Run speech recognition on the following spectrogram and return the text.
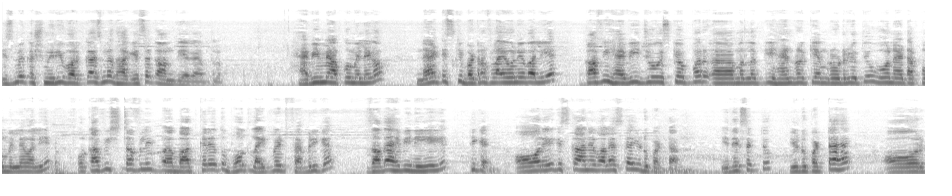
इसमें कश्मीरी वर्क का इसमें धागे से काम दिया गया मतलब। हैवी में आपको मिलेगा। नेट इसकी बटरफ्लाई होने वाली है। काफ़ी हैवी जो इसके ऊपर मतलब की हैंड वर्क की एम्ब्रॉयडरी होती है, वो नेट आपको मिलने वाली है। और काफ़ी स्टफली बात करें तो बहुत लाइट वेट फैब्रिक है। ज़्यादा हैवी नहीं है ये, ठीक है? और एक इसका आने वाला है इसका, ये दुपट्टा। ये देख सकते हो, ये दुपट्टा है। और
